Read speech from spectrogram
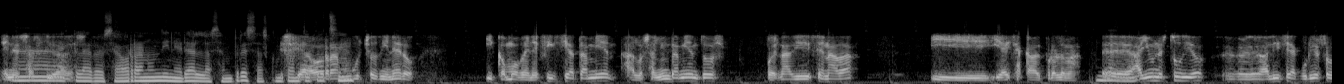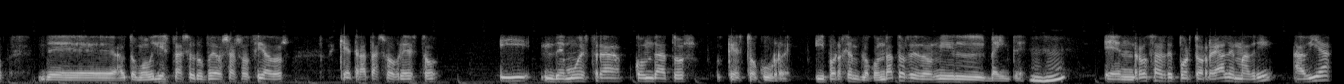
en esas ah, ciudades. Claro, se ahorran un dineral las empresas. Con se ahorran mucho dinero. Y como beneficia también a los ayuntamientos, pues nadie dice nada y, ahí se acaba el problema. Eh, hay un estudio, eh, Alicia, curioso, de automovilistas europeos asociados que trata sobre esto y demuestra con datos que esto ocurre. Y, por ejemplo, con datos de 2020, en Rozas de Puerto Real, en Madrid, había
